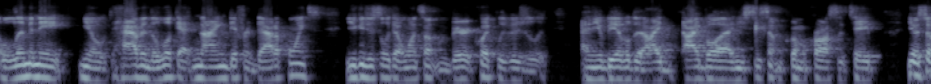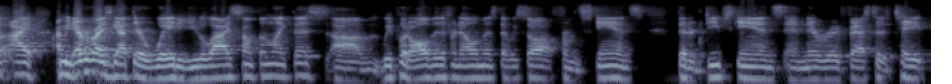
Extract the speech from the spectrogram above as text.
eliminate, you know, having to look at nine different data points. You can just look at one something very quickly visually, and you'll be able to eye, eyeball it, and you see something come across the tape. You know, so I, I mean, everybody's got their way to utilize something like this. Um, we put all the different elements that we saw from the scans that are deep scans, and they're very fast to the tape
